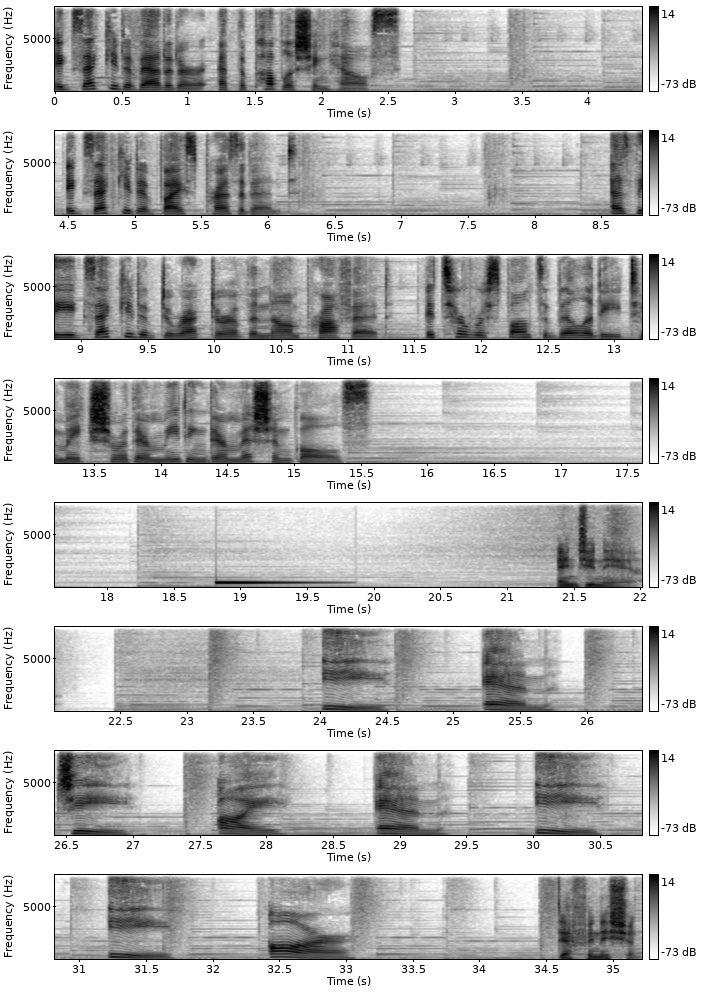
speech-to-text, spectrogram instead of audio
Executive editor at the publishing house. Executive vice president. As the executive director of the nonprofit, it's her responsibility to make sure they're meeting their mission goals. Engineer. E N G I N E E R. Definition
